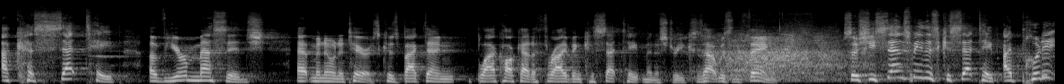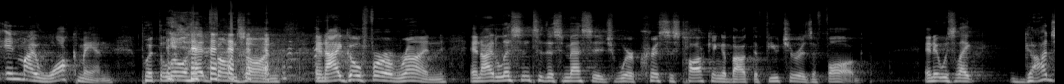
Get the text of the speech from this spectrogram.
a cassette tape of your message at Monona Terrace, because back then, Blackhawk had a thriving cassette tape ministry, because that was the thing. So she sends me this cassette tape. I put it in my Walkman, put the little headphones on, and I go for a run. And I listen to this message where Chris is talking about the future as a fog. And it was like God,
